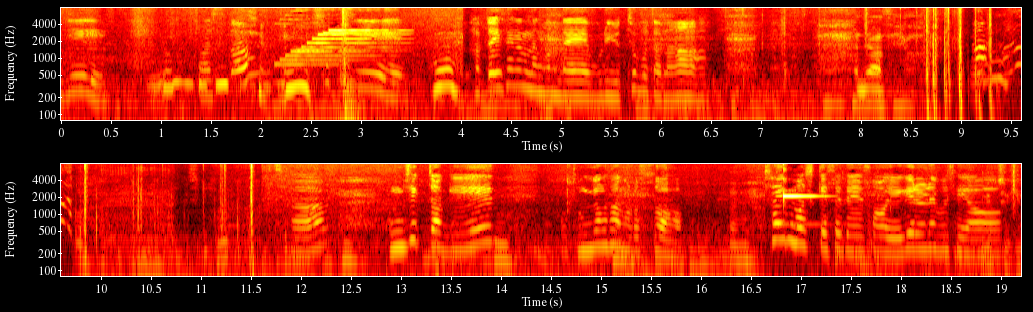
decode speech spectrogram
춥지? 왔어? 춥지? 갑자기 생각난 건데 우리 유튜브잖아. 안녕하세요. 자, 공식적인 동영상으로서 샤인 머스켓에 대해서 얘기를 해보세요. 저기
